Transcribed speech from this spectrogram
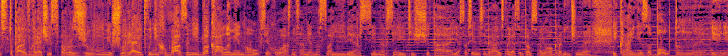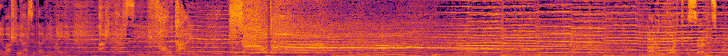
вступают в горячие споры с живыми, швыряют в них вазами и бокалами. Но у всех у вас, несомненно, свои версии на все эти счета. Я совсем не собираюсь навязывать вам свое ограниченное и крайне заболтанное мнение. Ваши версии, дорогие мои, ваши версии. Шоу-тайм! Шоу-тайм! Арнольд Зальцман,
